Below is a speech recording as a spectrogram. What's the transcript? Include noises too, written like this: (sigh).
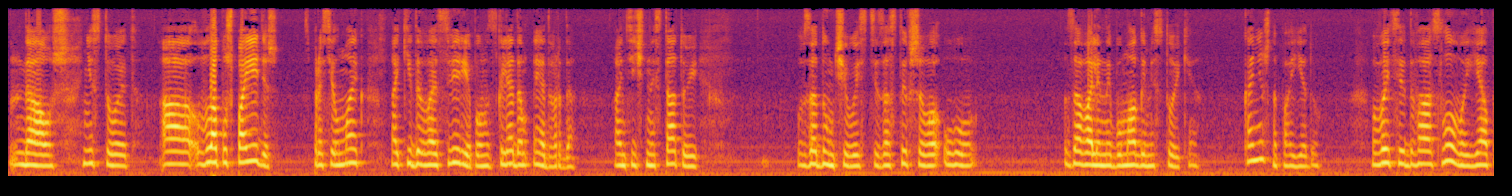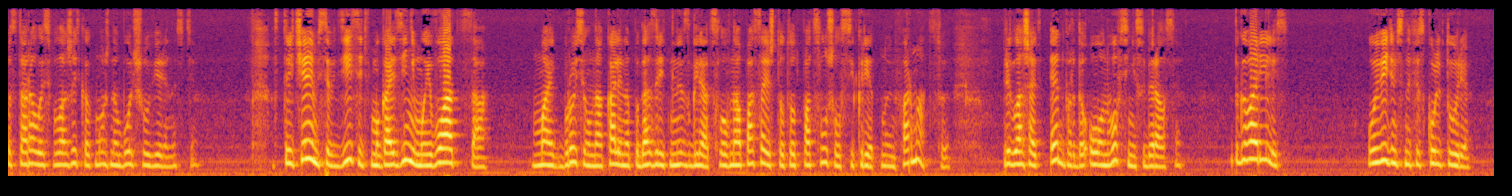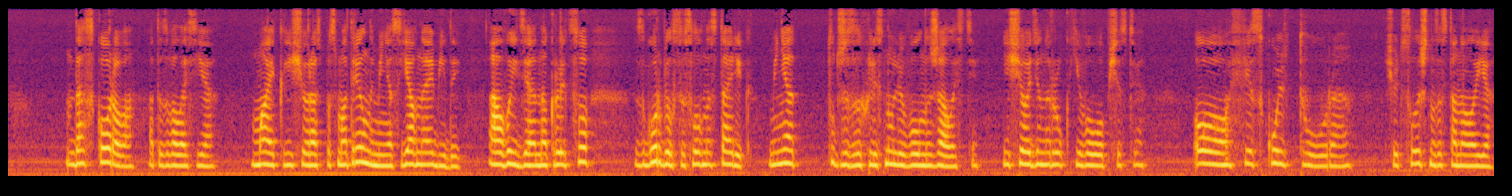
«Да уж, не стоит. А в лапуш поедешь?» – спросил Майк, окидывая свирепым взглядом Эдварда, античной статуей в задумчивости застывшего у заваленной бумагами стойки. «Конечно, поеду». В эти два слова я постаралась вложить как можно больше уверенности. «Встречаемся в десять в магазине моего отца», Майк бросил на Калина подозрительный взгляд, словно опасаясь, что тот подслушал секретную информацию. Приглашать Эдварда он вовсе не собирался. Договорились. Увидимся на физкультуре. До скорого, отозвалась я. Майк еще раз посмотрел на меня с явной обидой, а, выйдя на крыльцо, сгорбился, словно старик. Меня тут же захлестнули волны жалости. Еще один рук его обществе. О, физкультура! Чуть слышно застонала я.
